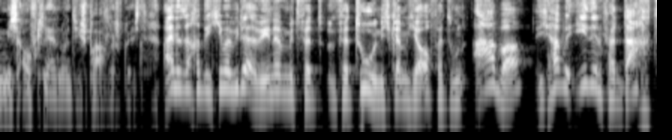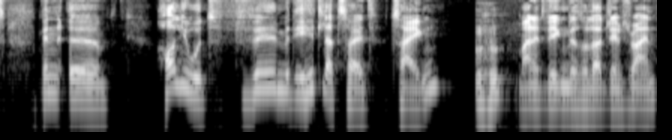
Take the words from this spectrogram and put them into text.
mich aufklären und die Sprache spricht. Eine Sache, die ich immer wieder erwähne mit Vert Vertun, ich kann mich ja auch vertun, aber ich habe eh den Verdacht, wenn äh, Hollywood-Filme die Hitlerzeit zeigen, meinetwegen der Soldat James Ryan,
